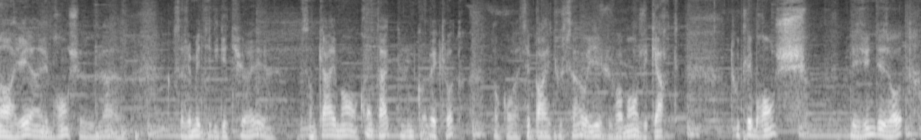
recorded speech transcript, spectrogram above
Ah, voyez, hein, les branches, euh, là, ça n'a jamais été ligaturé, elles sont carrément en contact l'une avec l'autre. Donc on va séparer tout ça, vous voyez, je, vraiment j'écarte toutes les branches les unes des autres,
